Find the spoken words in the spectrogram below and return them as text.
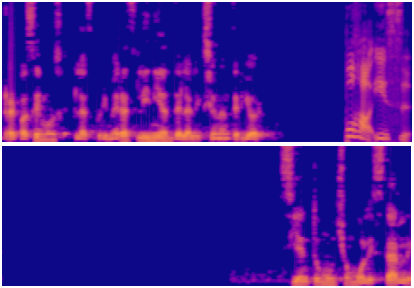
Repasemos las primeras líneas de la lección anterior. 不好意思， Siento mucho molestarle.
